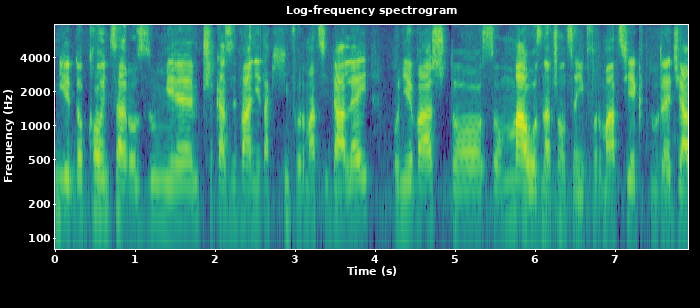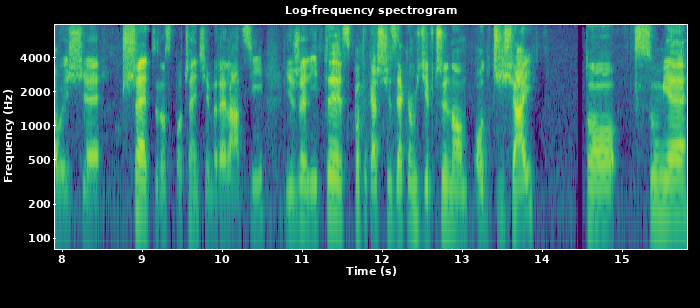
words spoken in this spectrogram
nie do końca rozumiem przekazywanie takich informacji dalej, ponieważ to są mało znaczące informacje, które działy się przed rozpoczęciem relacji. Jeżeli ty spotykasz się z jakąś dziewczyną od dzisiaj, to w sumie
